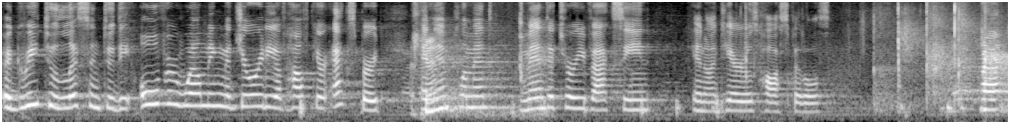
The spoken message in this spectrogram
agree to listen to the overwhelming majority of healthcare experts Question. and implement mandatory vaccine in Ontario's hospitals? Uh,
